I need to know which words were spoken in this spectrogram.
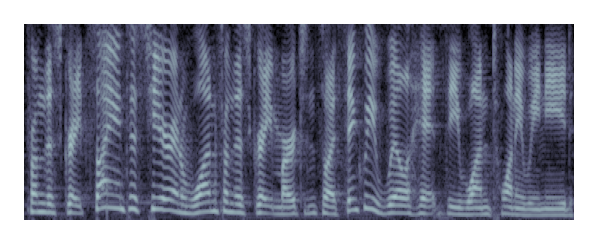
from this great scientist here and one from this great merchant. So I think we will hit the 120 we need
